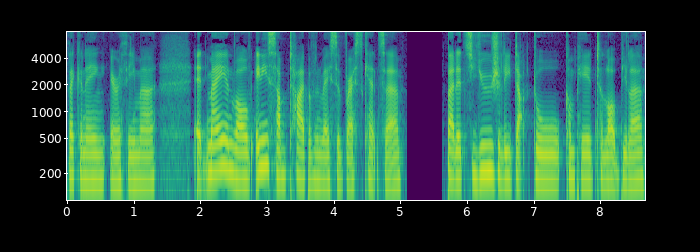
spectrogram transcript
thickening, erythema. It may involve any subtype of invasive breast cancer, but it's usually ductal compared to lobular,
